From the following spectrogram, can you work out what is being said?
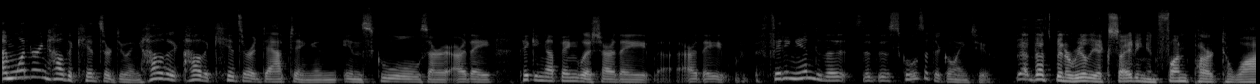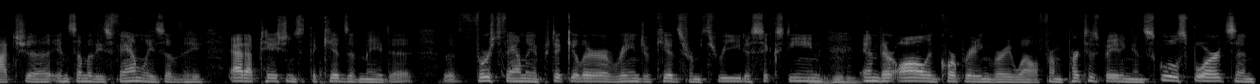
I'm wondering how the kids are doing. How the how the kids are adapting in, in schools. Are are they picking up English? Are they are they fitting into the the, the schools that they're going to? That, has been a really exciting and fun part to watch uh, in some of these families of the adaptations that the kids have made. Uh, the first family, in particular, a range of kids from three to 16, mm-hmm. and they're all incorporating very well from participating in school sports. And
